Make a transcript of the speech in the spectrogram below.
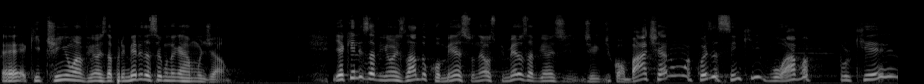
é, que tinham aviões da Primeira e da Segunda Guerra Mundial. E aqueles aviões lá do começo, né, os primeiros aviões de, de, de combate, eram uma coisa assim que voava porque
